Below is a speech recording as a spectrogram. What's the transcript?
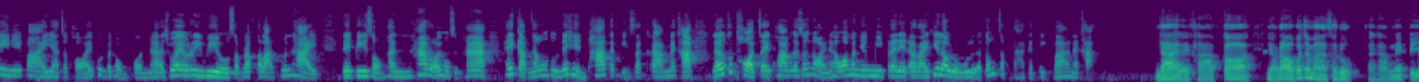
ปีนี้ไป อยากจะขอให้คุณปฐมพลนะคะช่วยรีวิวสำหรับตลาดหุ้นไทยในปี 2565 ให้กับนักลงทุนได้เห็นภาพกันอีกสักครั้งนะคะ แล้วก็ถอดใจความกันสักหน่อยนะคะว่ามันยังมีประเด็นอะไรที่เราหลงเหลือต้องจับตากันอีกบ้างนะคะ ได้เลยครับ ก็เดี๋ยวเราก็จะมาสรุปนะครับในปี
